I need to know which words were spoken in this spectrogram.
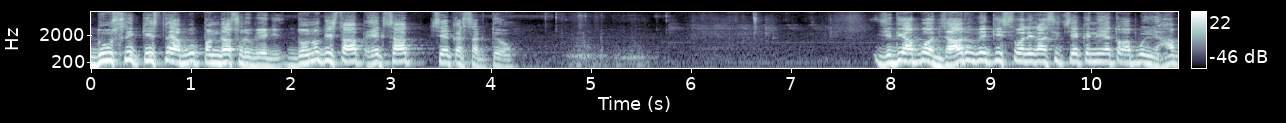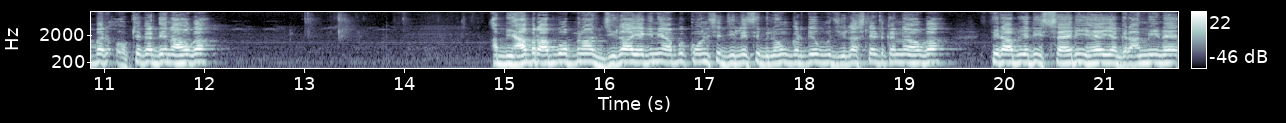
दूसरी किस्त है आपको पंद्रह सौ रुपये की। दोनों किस्त आप एक साथ चेक कर सकते हो। यदि आपको हज़ार रुपये की इस वाली राशि चेक करनी है तो आपको यहाँ पर ओके कर देना होगा। अब यहाँ पर आपको अपना ज़िला या कि नहीं आपको कौन से ज़िले से बिलोंग करते हो, वो ज़िला सेलेक्ट करना होगा। फिर आप यदि शहरी है या ग्रामीण है,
